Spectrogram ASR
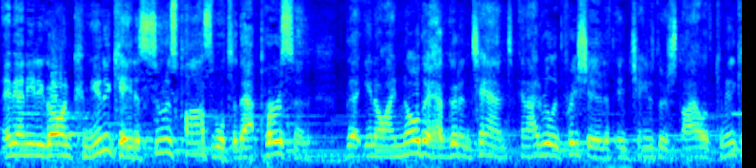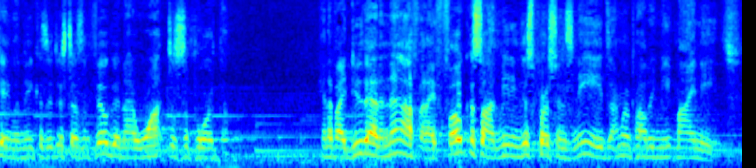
Maybe I need to go and communicate as soon as possible to that person that, you know, I know they have good intent and I'd really appreciate it if they changed their style of communicating with me because it just doesn't feel good and I want to support them. And if I do that enough and I focus on meeting this person's needs, I'm going to probably meet my needs.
